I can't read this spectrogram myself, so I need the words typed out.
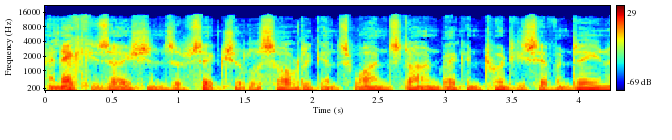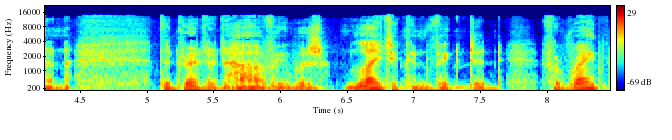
and accusations of sexual assault against Weinstein back in 2017, and the dreaded Harvey was later convicted for rape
